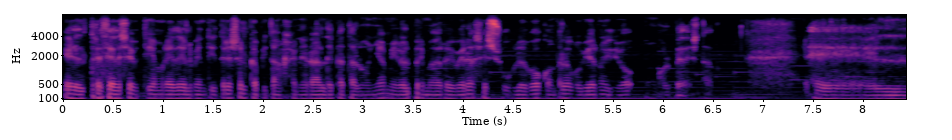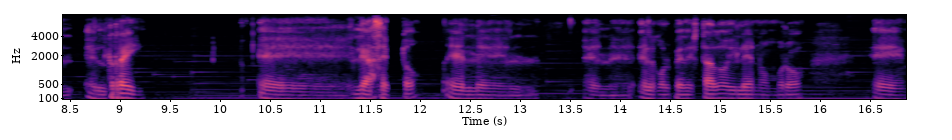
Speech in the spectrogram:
el 13 de septiembre del 23 el capitán general de Cataluña, Miguel Primo de Rivera, se sublevó contra el gobierno y dio un golpe de Estado. el, rey eh, le aceptó el, golpe de Estado y le nombró em,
